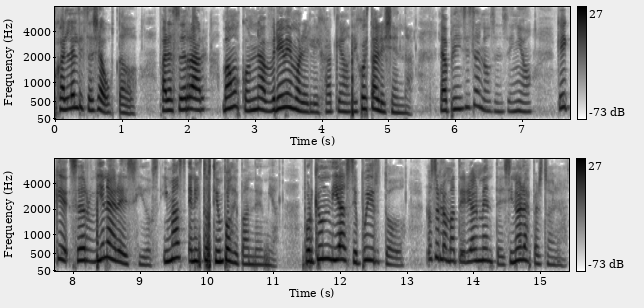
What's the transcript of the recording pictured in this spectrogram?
Ojalá les haya gustado. Para cerrar, vamos con una breve moraleja que nos dejó esta leyenda. La princesa nos enseñó que hay que ser bien agradecidos, y más en estos tiempos de pandemia, porque un día se puede ir todo, no solo materialmente, sino las personas.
